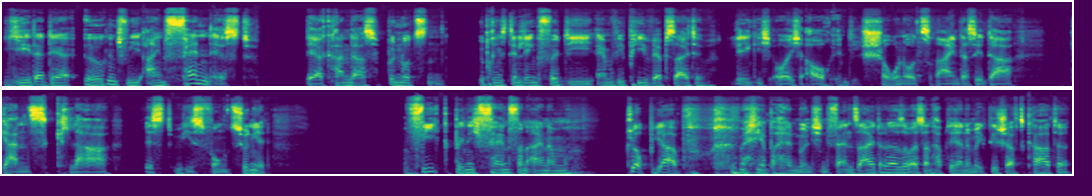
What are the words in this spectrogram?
jeder, der irgendwie ein Fan ist, der kann das benutzen. Übrigens den Link für die MVP-Webseite lege ich euch auch in die Show Notes rein, dass ihr da ganz klar wisst, wie es funktioniert. Wie bin ich Fan von einem Club? Ja, wenn ihr Bayern München Fan seid oder sowas, dann habt ihr ja eine Mitgliedschaftskarte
